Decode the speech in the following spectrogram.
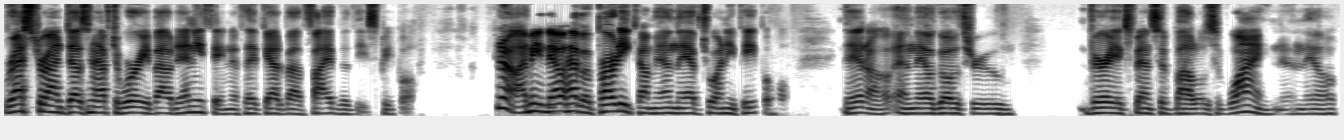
restaurant doesn't have to worry about anything if they've got about five of these people. You know, I mean, they'll have a party come in, they have 20 people, you know, and they'll go through very expensive bottles of wine and they'll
